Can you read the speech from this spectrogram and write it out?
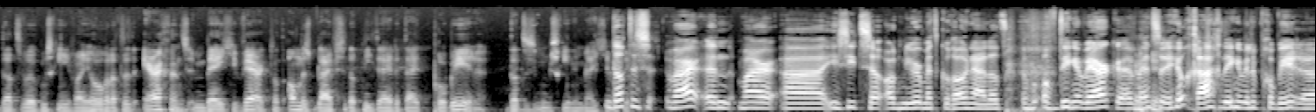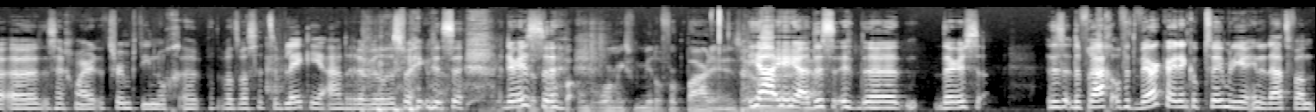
dat wil ik misschien van je horen, dat het ergens een beetje werkt. Want anders blijven ze dat niet de hele tijd proberen. Dat is misschien een beetje. dat ik- is waar. En, maar eh, je ziet zo ook nu weer met corona dat of dingen werken. Mensen heel graag dingen willen proberen. eh, zeg maar, Trump die nog, eh, wat, wat was het, bleek in je aderen wilde spreken. Dus er is... Dat een ontwormingsmiddel voor paarden en zo. Ja, ja, Eh, ja. Dus de, er is. Dus de vraag of het werkt, kan je denken op twee manieren inderdaad van...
